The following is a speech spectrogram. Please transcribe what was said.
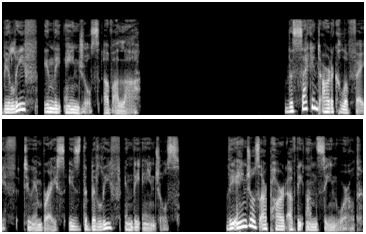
Belief in the Angels of Allah. The second article of faith to embrace is the belief in the angels. The angels are part of the unseen world.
